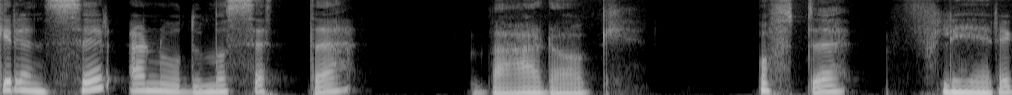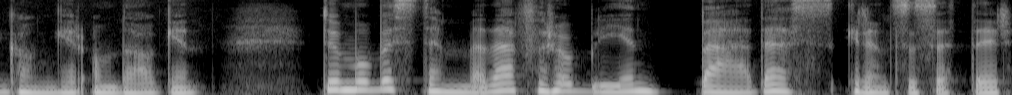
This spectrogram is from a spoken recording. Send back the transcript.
Grenser er noe du må sette hver dag. Ofte flere ganger om dagen. Du må bestemme deg for å bli en badass grensesetter.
